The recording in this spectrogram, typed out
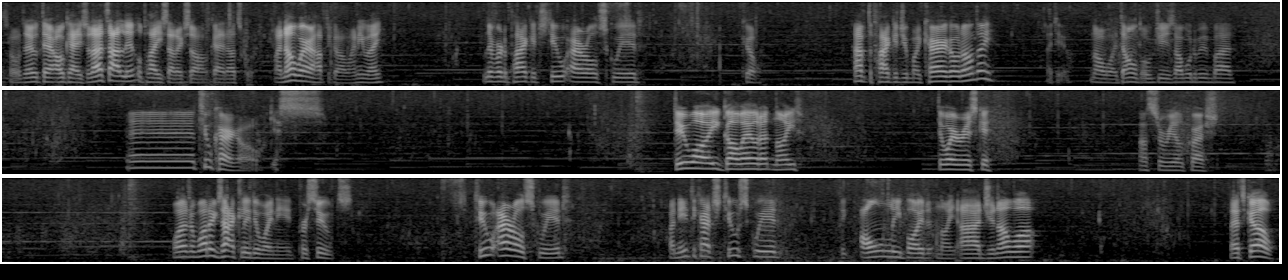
So it's out there. Okay, so that's that little place that I saw. Okay, that's good. I know where I have to go anyway. Deliver the package to Arrow Squid. Cool. Have the package in my cargo, don't they? I do. No, I don't. Oh, jeez, that would have been bad. Uh, two cargo. Yes. Do I go out at night? Do I risk it? That's the real question. What, what exactly do I need? Pursuits. Two arrow squid. I need to catch two squid. They only bite at night. Ah, do you know what? Let's go.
